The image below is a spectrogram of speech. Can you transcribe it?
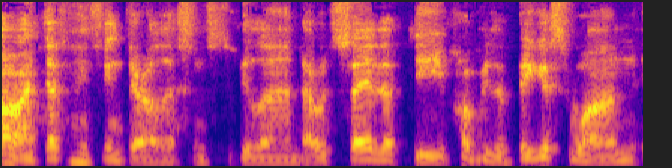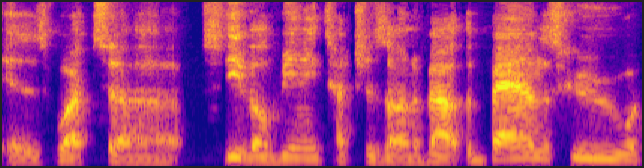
Oh, I definitely think there are lessons to be learned. I would say that the probably the biggest one is what uh, Steve Albini touches on about the bands who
